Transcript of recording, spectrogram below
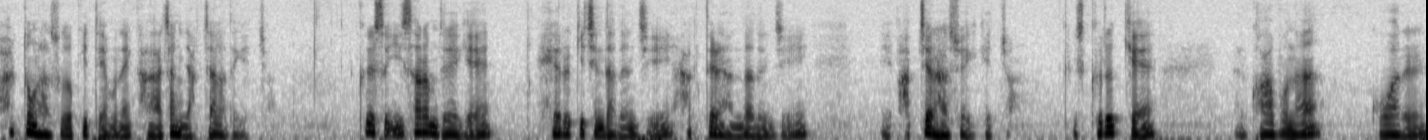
활동을 할 수가 없기 때문에 가장 약자가 되겠죠. 그래서 이 사람들에게 해를 끼친다든지 학대를 한다든지 예, 압제를 할 수 있겠죠. 그래서 그렇게 과부나 고아를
